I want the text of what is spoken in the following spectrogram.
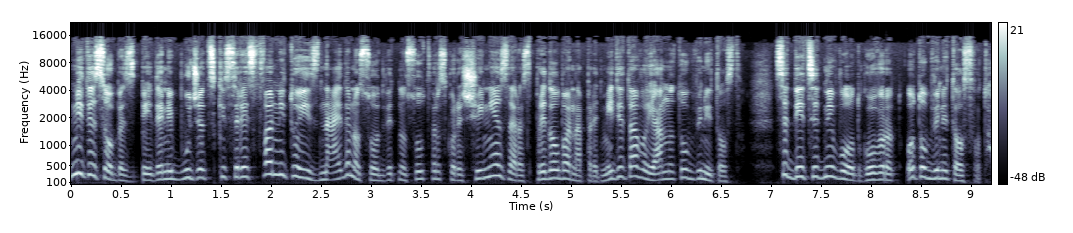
нити се обезбедени буџетски средства, ниту е изнајдено соодветно софтверско решение за распределба на предметите во јавното обвинителство. Се децидни во одговорот од обвинителството.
